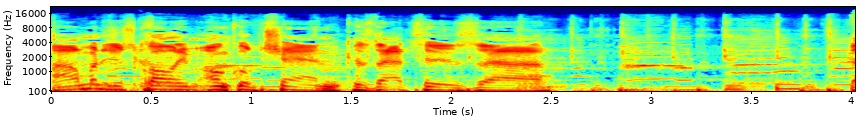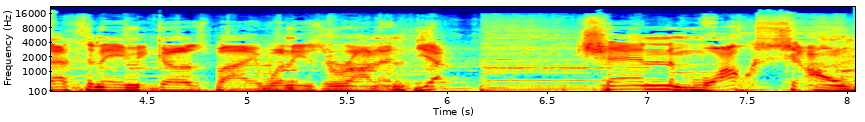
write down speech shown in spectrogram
I'm gonna just call him Uncle Chen because that's his. Uh, that's the name he goes by when he's running. Yep. Chen Moxiong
